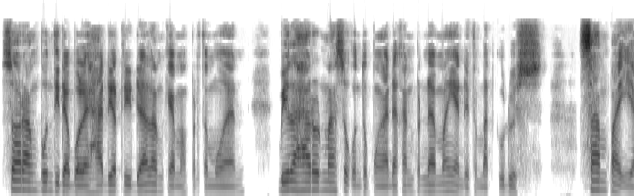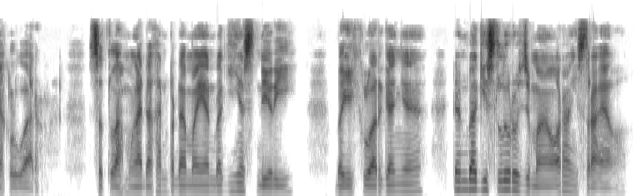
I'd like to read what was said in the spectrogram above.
Seorang pun tidak boleh hadir di dalam kemah pertemuan bila Harun masuk untuk mengadakan pendamaian di tempat kudus, sampai ia keluar. Setelah mengadakan pendamaian baginya sendiri, bagi keluarganya, dan bagi seluruh jemaah orang Israel.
